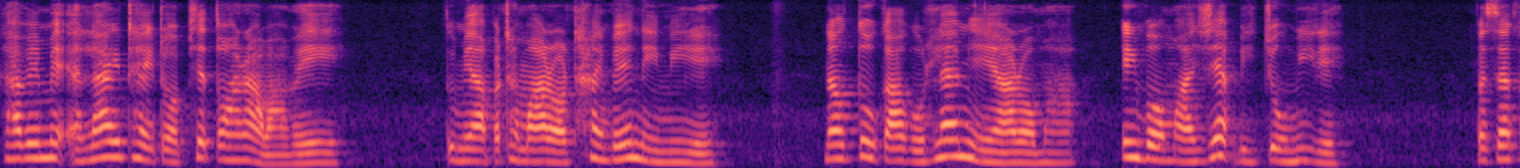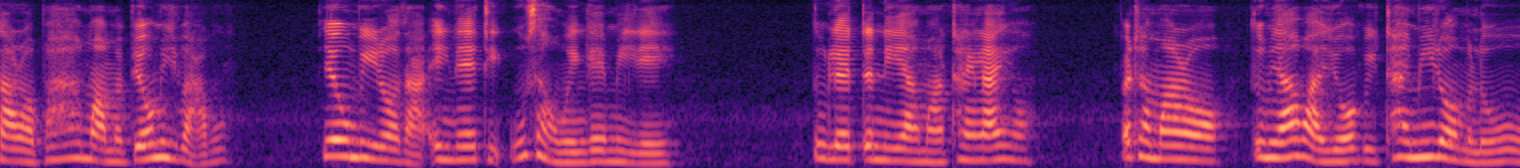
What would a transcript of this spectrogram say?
ဒါပေမဲ့အလိုက်ထိုက်တော့ဖြစ်သွားတာပါပဲသူများပထမတော့ထိုင်ပဲနေမိတယ်နောက်သူ့ကားကိုလှမ်းမြင်ရတော့မှအိမ်ပေါ်မှာရက်ပြီးကြုံမိတယ်ပါဇက်ကတော့ဘာမှမပြောမိပါဘူးပြုံးပြီးတော့သာအိမ်ထဲထိဥဆောင်ဝင်ခဲ့မိတယ်သူလည်းတနေရာမှာထိုင်လိုက်ရောပထမတော့သူများပါရောပြီးထိုင်ပြီးတော့မလို့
